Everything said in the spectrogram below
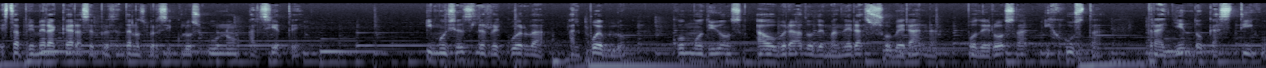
Esta primera cara se presenta en los versículos 1 al 7 y Moisés le recuerda al pueblo cómo Dios ha obrado de manera soberana, poderosa y justa, trayendo castigo,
